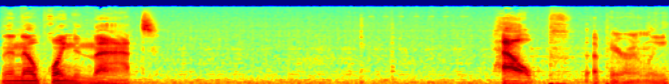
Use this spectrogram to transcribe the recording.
And no point in that. Help, apparently.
